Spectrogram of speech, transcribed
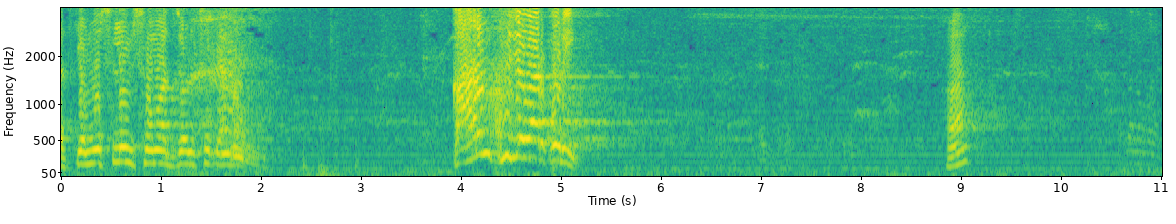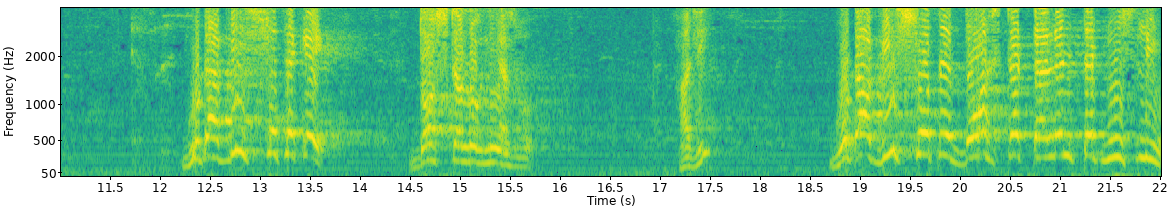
আজকে মুসলিম সমাজ জ্বলছে কেন কারণ খুঁজে বার করি হ্যাঁ গোটা বিশ্ব থেকে দশটা লোক নিয়ে আসব। হাজি? গোটা বিশ্বতে দশটা ট্যালেন্টেড মুসলিম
